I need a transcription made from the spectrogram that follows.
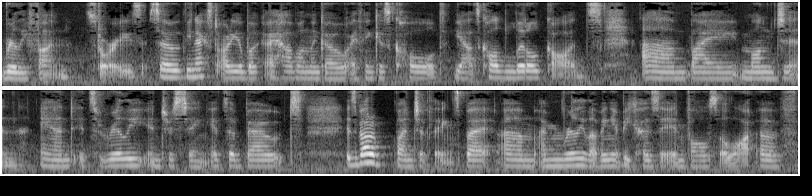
really fun stories. So the next audiobook I have on the go I think is called, yeah, it's called Little Gods um, by Meng Jin and it's really interesting. It's about, it's about a bunch of things but um, I'm really loving it because it involves a lot of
